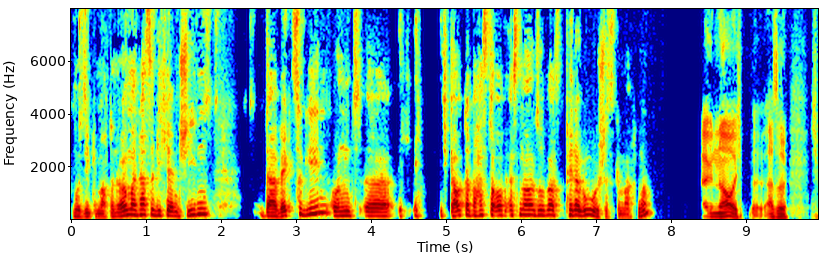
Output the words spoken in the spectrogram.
Musik gemacht und irgendwann hast du dich ja entschieden, da wegzugehen und äh, ich, ich, ich glaube, da hast du auch erstmal so was Pädagogisches gemacht, ne? Ja, genau. Ich, also ich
